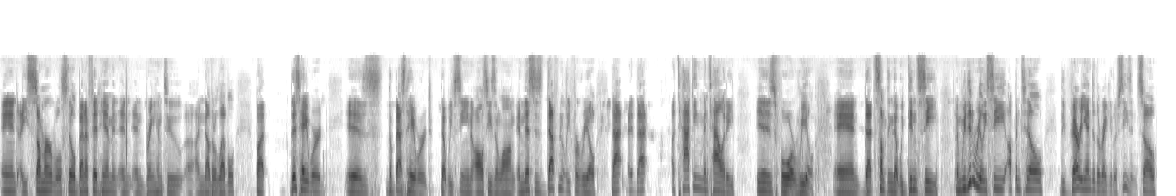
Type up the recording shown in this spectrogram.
and a summer will still benefit him and and, and bring him to uh, another level. But this Hayward is the best Hayward that we've seen all season long, and this is definitely for real. That that attacking mentality is for real, and that's something that we didn't see, and we didn't really see up until the very end of the regular season. So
